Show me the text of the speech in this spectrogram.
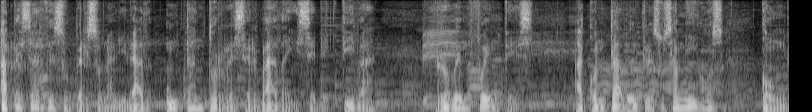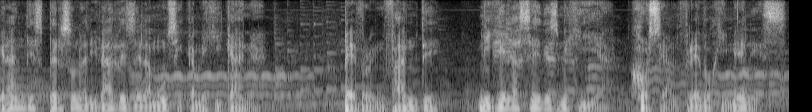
A pesar de su personalidad un tanto reservada y selectiva, Rubén Fuentes ha contado entre sus amigos con grandes personalidades de la música mexicana. Pedro Infante, Miguel Aceves Mejía, José Alfredo Jiménez,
